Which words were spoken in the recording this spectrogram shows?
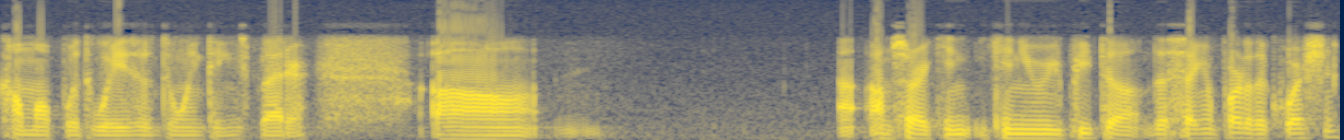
come up with ways of doing things better. Uh, I'm sorry. Can can you repeat the the second part of the question?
